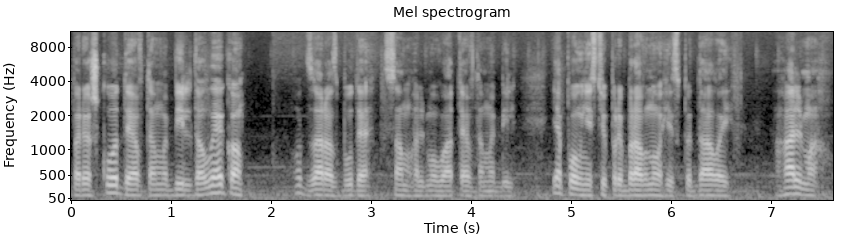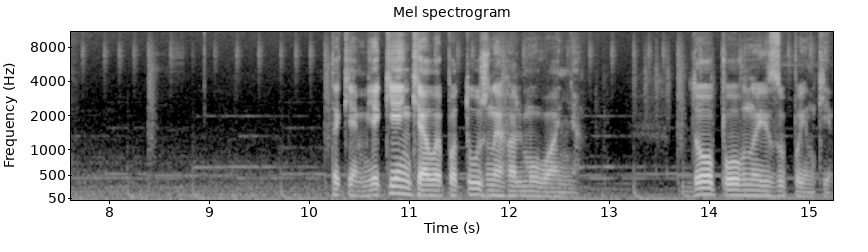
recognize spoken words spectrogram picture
перешкоди, автомобіль далеко. От зараз буде сам гальмувати автомобіль. Я повністю прибрав ноги з педалей гальма. Таке м'якеньке, але потужне гальмування до повної зупинки.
